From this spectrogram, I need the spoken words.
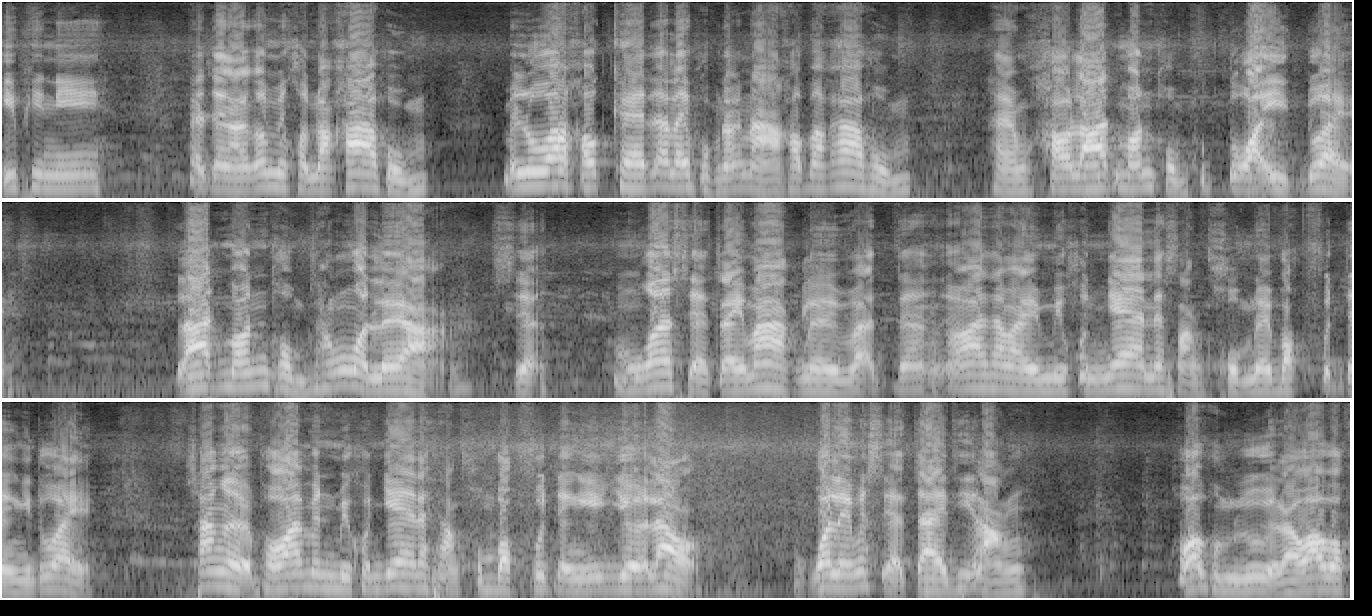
อีพีนี้แล้วจากนั้นก็มีคนมาฆ่าผม ไม่รู้ว่าเขาแคสอะไรผมนักหนาเขามาฆ่าผม แถมเขาลาดมอนผมทุกตัวอีกด้วย ลาดมอนผมทั้งหมดเลยอะ เสียผมก็เสียใจมากเลยว่าว่าทำไมมีคนแย่ในสังคมในบล็อกฟุตอย่างนี้ด้วย ช่างเถอะเพราะว่ามันมีคนแย่ในสังคมบล็อกฟุตอย่างนี้เยอะแล้วผมก็เลยไม่เสียใจที่หลัง เพราะว่าผมรู้อยู่แล้วว่าบล็อก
